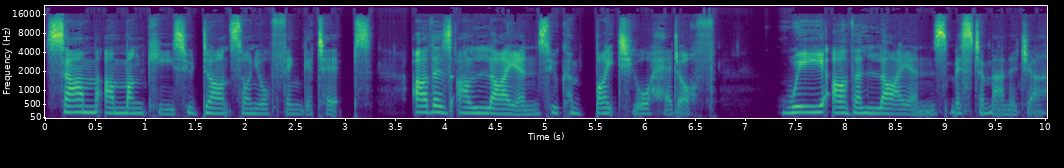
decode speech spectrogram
Some are monkeys who dance on your fingertips. Others are lions who can bite your head off. We are the lions, Mr. Manager.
